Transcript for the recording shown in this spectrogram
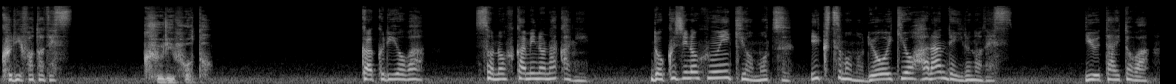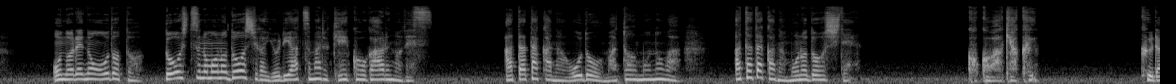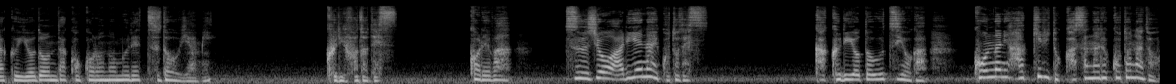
クリフォトです。クリフォト。隔離用はその深みの中に独自の雰囲気を持ついくつもの領域をはらんでいるのです。幽体とは己のオドと同質の者同士が寄り集まる傾向があるのです。暖かなオドをまとう者は暖かな者同士でここは逆。暗くよどんだ心の群れ集う闇。クリフォドですこれは通常ありえないことです。カクリオとウツヨがこんなにはっきりと重なることなど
